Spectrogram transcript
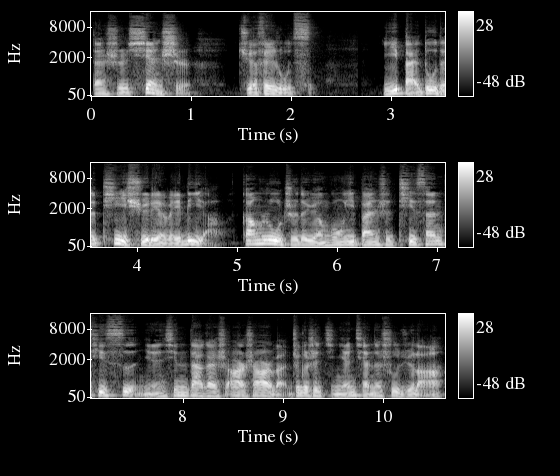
但是现实绝非如此。以百度的 T 序列为例啊，刚入职的员工一般是 T 三、T 四，年薪大概是二十二万，这个是几年前的数据了啊。”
